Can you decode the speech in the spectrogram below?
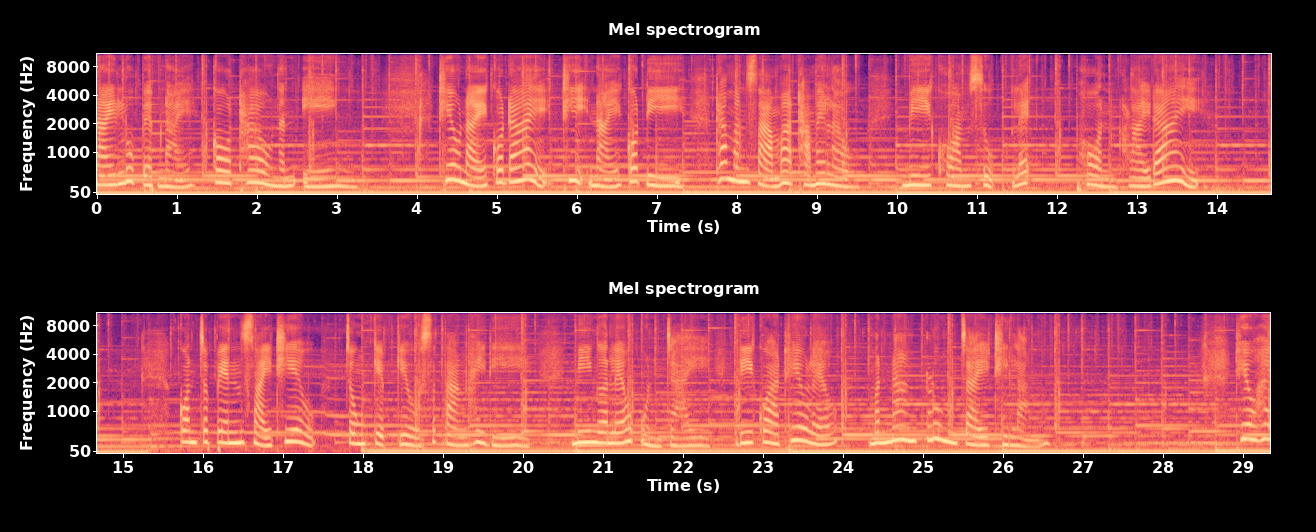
ในรูปแบบไหนก็เท่านั้นเอง ที่ยวไหนก็ได้ที่ไหนก็ดี ถ้ามันสามารถทำให้เรา มีความสุขและผ่อนคลายได้ ก่อนจะเป็นสายเที่ยวจงเก็บเกี่ยวสตางค์ให้ดี มีเงินแล้วอุ่นใจ ดีกว่าเที่ยวแล้ว มันนั่งกลุ้มใจทีหลัง เที่ยวให้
